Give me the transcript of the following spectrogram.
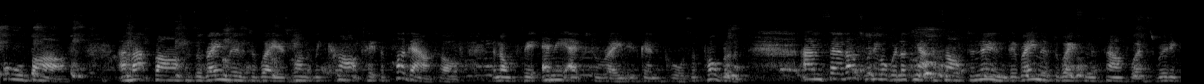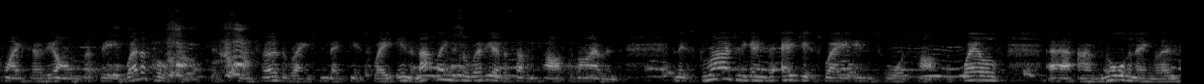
full bath, and that bath, as the rain moves away, is one that we can't take the plug out of, then obviously any extra rain is going to cause a problem. And so that's really what we're looking at this afternoon. The rain moved away from the southwest really quite early on, but the weather forecast is seeing further rain to be making its way in, and that rain is already over southern parts of Ireland and it's gradually going to edge its way in towards parts of Wales uh, and northern England,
